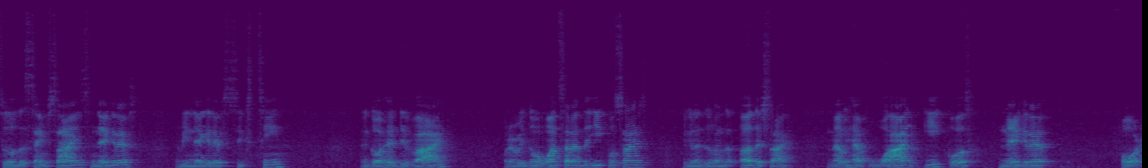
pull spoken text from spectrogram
two of the same signs negatives. It'll be negative 16 and go ahead divide. Whatever we do on one side of the equal signs you're going to do on the other side now we have y equals negative 4.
